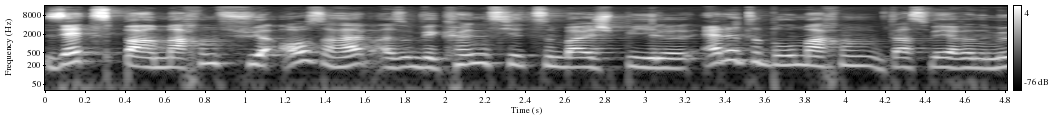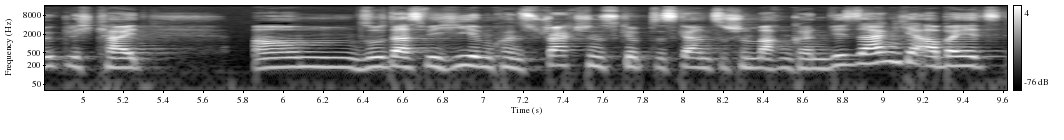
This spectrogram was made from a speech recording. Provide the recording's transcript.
setzbar machen für außerhalb. Also wir können es hier zum Beispiel editable machen, das wäre eine Möglichkeit, ähm, so dass wir hier im Construction Script das Ganze schon machen können. Wir sagen hier aber jetzt,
